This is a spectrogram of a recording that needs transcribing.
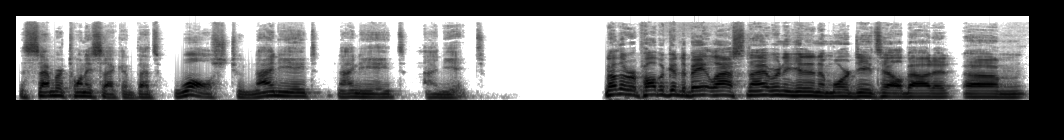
December 22nd. That's Walsh to 989898. Another Republican debate last night. We're going to get into more detail about it um,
